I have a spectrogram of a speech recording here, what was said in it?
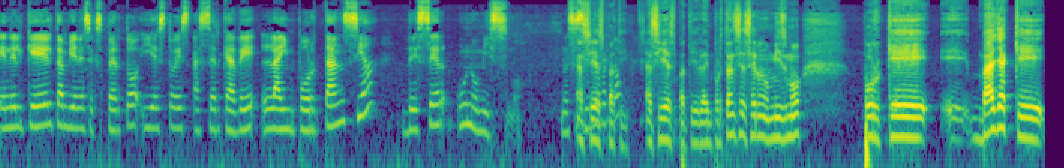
en el que él también es experto y esto es acerca de la importancia de ser uno mismo. ¿No es así, así es, Pati. Así es, Pati. La importancia de ser uno mismo porque eh, vaya que,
